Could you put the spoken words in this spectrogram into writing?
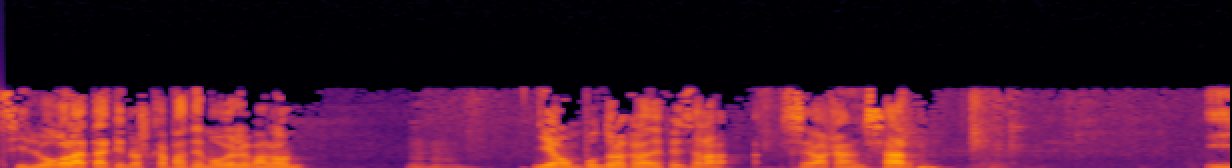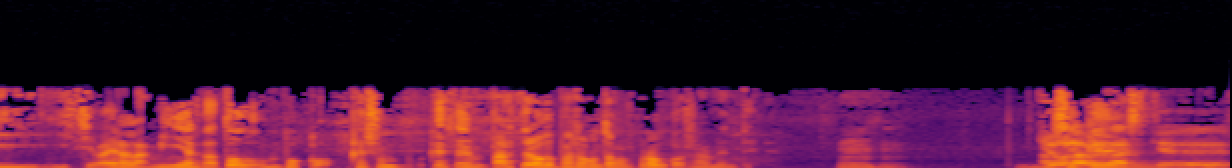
Si luego el ataque no es capaz de mover el balón, llega un punto en el que la defensa la- se va a cansar y, y se va a ir a la mierda todo, un poco. Que es, un, que es en parte lo que pasó contra los Broncos, realmente. Yo Así la que- verdad es que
